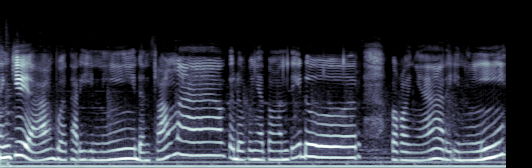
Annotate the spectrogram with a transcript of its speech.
thank you ya buat hari ini dan selamat. Udah punya teman tidur. Pokoknya hari ini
